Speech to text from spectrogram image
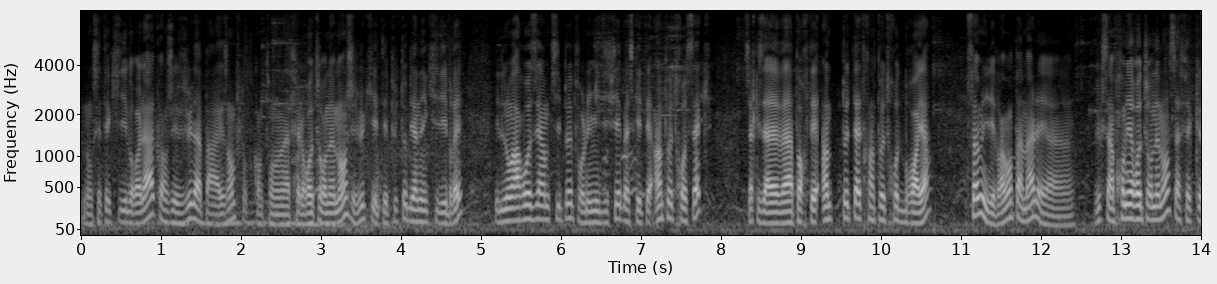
Donc cet équilibre-là, quand j'ai vu là par exemple, quand on a fait le retournement, j'ai vu qu'il était plutôt bien équilibré. Ils l'ont arrosé un petit peu pour l'humidifier parce qu'il était un peu trop sec. C'est-à-dire qu'ils avaient apporté peut-être un peu trop de broyat. Somme, il est vraiment pas mal et euh, vu que c'est un premier retournement, ça fait que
